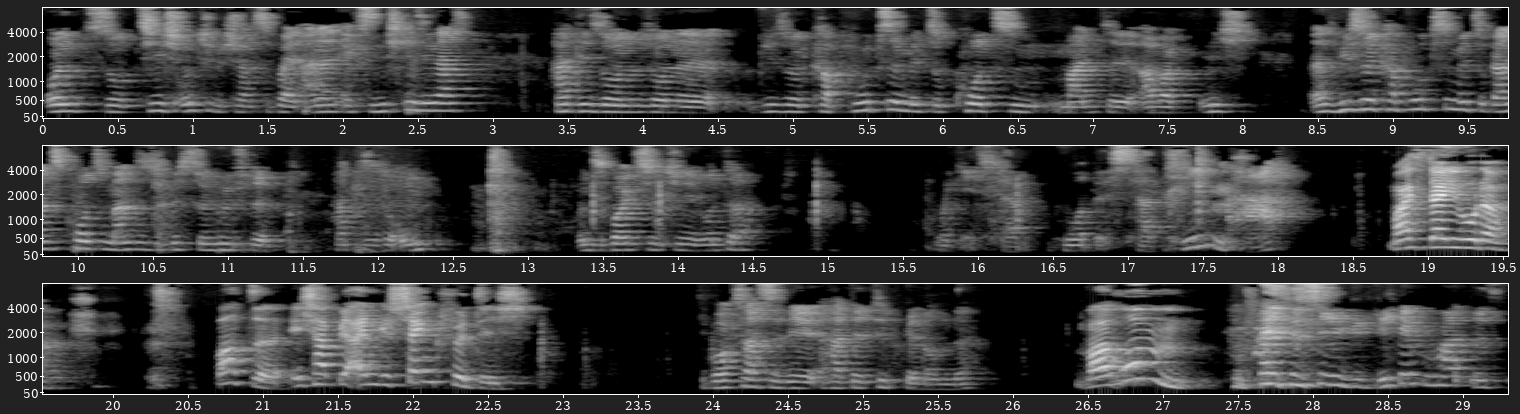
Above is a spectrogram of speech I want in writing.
Und so ziemlich untypisch, was du bei den anderen Echsen nicht gesehen hast, hat die so, so eine, wie so eine Kapuze mit so kurzem Mantel, aber nicht, also wie so eine Kapuze mit so ganz kurzem Mantel, so bis zur Hüfte, hat sie so um. Und sie beugt sich zu dir runter. Wurde es, ver wurde es vertrieben, ha? Meister Yoda. Warte, ich habe hier ein Geschenk für dich. Die Box hast du dir, hat der Typ genommen, ne? Warum? Weil du sie ihm gegeben hattest.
